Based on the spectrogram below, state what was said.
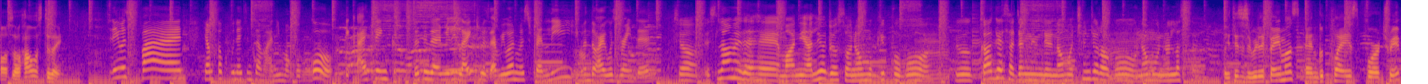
어, so how was today? Today was fun. 형 덕분에 진짜 많이 먹었고 like, I think the thing that I really liked was everyone was friendly even though I was wearing this. 저 이슬람에 대해 많이 알려줘서 너무 기쁘고 그 가게 사장님들 너무 친절하고 너무 놀랐어요. This is really famous and good place for a trip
